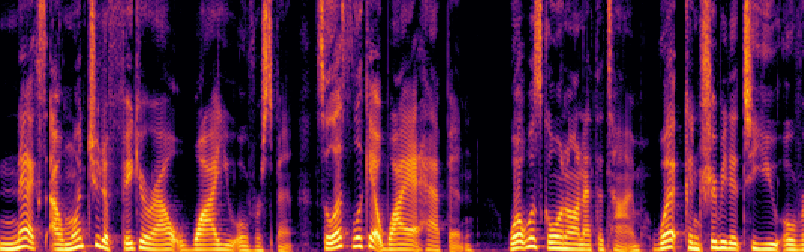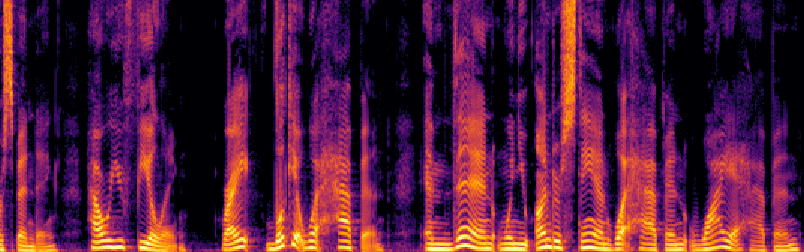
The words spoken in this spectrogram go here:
Next, I want you to figure out why you overspent. So let's look at why it happened. What was going on at the time? What contributed to you overspending? How are you feeling? Right? Look at what happened. And then when you understand what happened, why it happened,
